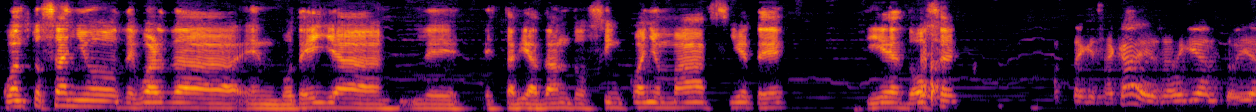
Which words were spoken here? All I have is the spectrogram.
¿cuántos años de guarda en botella le estarías dando? ¿Cinco años más? ¿Siete? ¿Diez? ¿Doce? Hasta que se acabe, o sea, me quedan todavía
